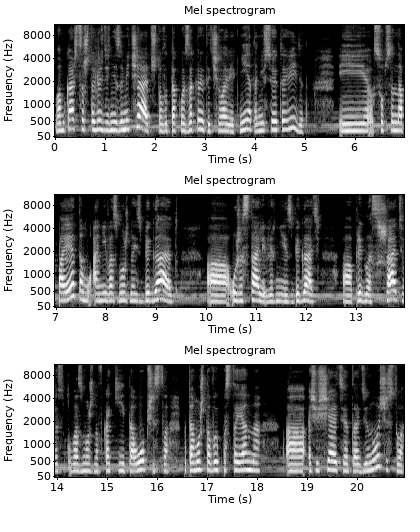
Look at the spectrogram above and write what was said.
вам кажется, что люди не замечают, что вы такой закрытый человек. Нет, они все это видят. И, собственно, поэтому они, возможно, избегают, а, уже стали, вернее, избегать а, приглашать, возможно, в какие-то общества, потому что вы постоянно ощущаете это одиночество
